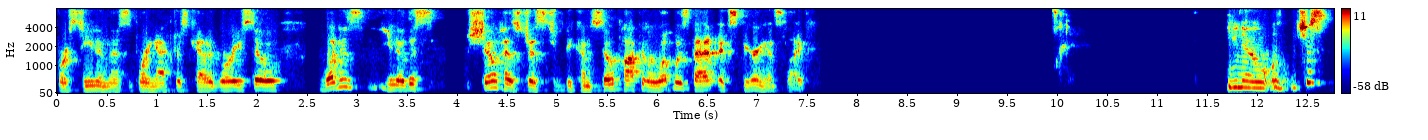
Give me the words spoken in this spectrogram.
Borstein in the supporting actress category. So what is you know this show has just become so popular what was that experience like you know just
